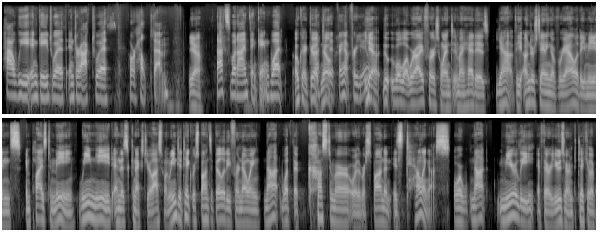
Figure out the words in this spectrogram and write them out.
how we engage with, interact with, or help them? Yeah. That's what I'm thinking. What, Okay, good. what no. bring up for you? Yeah. Well, what, where I first went in my head is, yeah, the understanding of reality means, implies to me, we need, and this connects to your last one, we need to take responsibility for knowing not what the customer or the respondent is telling us, or not merely, if they're a user in particular,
